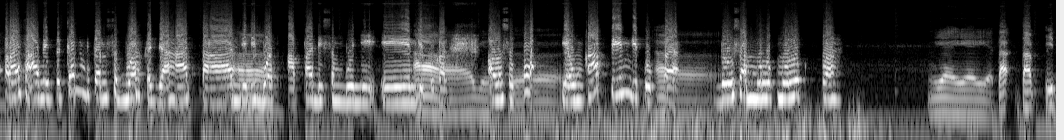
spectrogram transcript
perasaan itu kan bukan sebuah kejahatan Ah. jadi buat apa disembunyiin gitu kan Ah, gitu. kalau suka ya ungkapin gitu Ah. kayak gak usah muluk-muluk lah Iya iya iya. Ta- tapi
